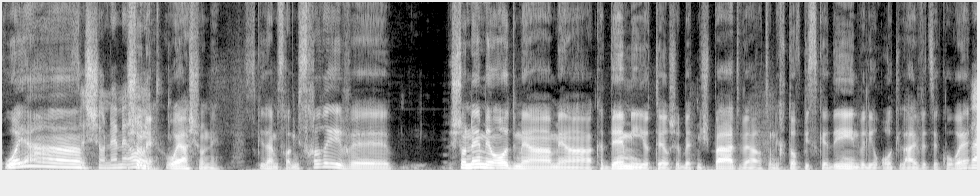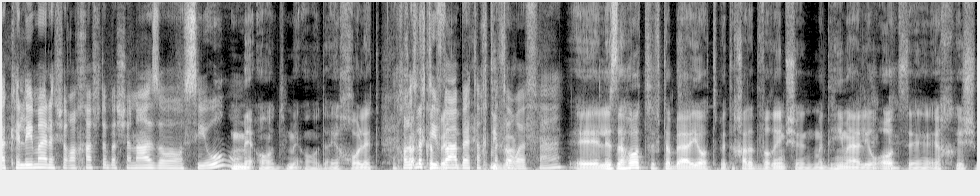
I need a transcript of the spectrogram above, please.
הוא היה... זה שונה מאוד. שונה, הוא היה שונה. כי זה היה משרד מסחרי ושונה מאוד מה, מהאקדמי יותר של בית משפט והרצון לכתוב פסקי דין ולראות live את זה קורה. והכלים האלה שרכשת בשנה הזו סייעו? מאוד מאוד, היכולת... יכולת כתיבה לקבל- בטח כתיבה. מטורף, אה? לזהות את הבעיות. אומרת, אחד הדברים שמדהים היה לראות זה איך יש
